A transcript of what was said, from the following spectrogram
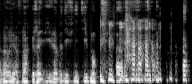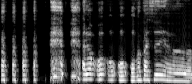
alors il va falloir que j'aille vivre là-bas définitivement. Euh, alors, on, on- on, va passer euh,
